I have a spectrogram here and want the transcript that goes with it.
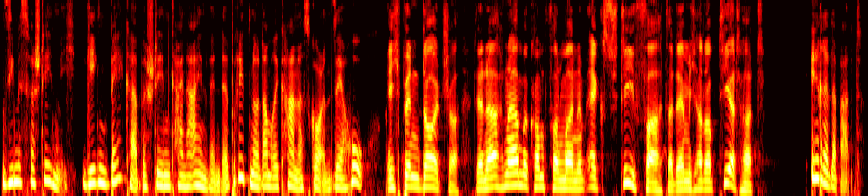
Sie missverstehen mich. Gegen Baker bestehen keine Einwände. Briten und Amerikaner scoren sehr hoch. Ich bin Deutscher. Der Nachname kommt von meinem Ex-Stiefvater, der mich adoptiert hat. Irrelevant.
